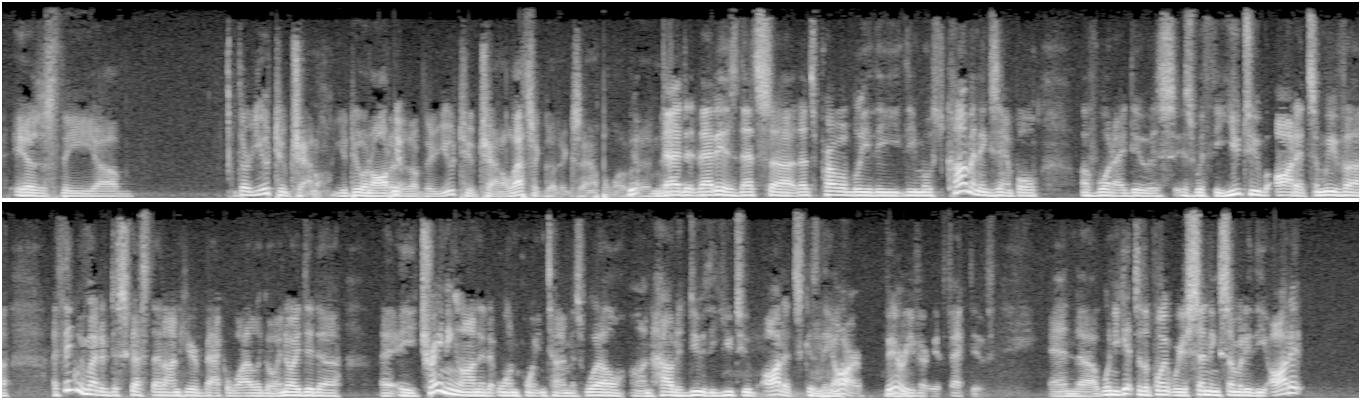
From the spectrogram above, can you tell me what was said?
is the uh, their YouTube channel. You do an audit Yep. of their YouTube channel. That's a good example of it. Isn't it? That that is that's uh, that's probably the the most common example of what I do is is with the YouTube audits, and we've uh, I think we might have discussed that on here back a while ago. I know I did a a, a training on it at one point in time as well on how to do the YouTube audits because they are very very effective. And uh, when you get to the point where you're sending somebody the audit,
